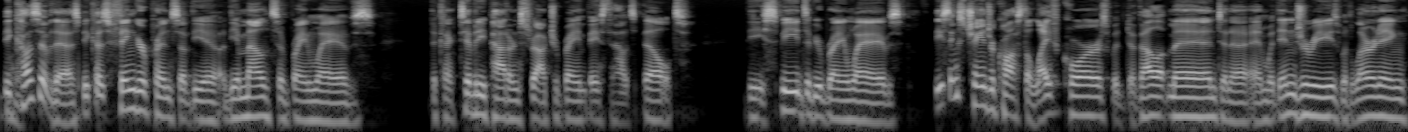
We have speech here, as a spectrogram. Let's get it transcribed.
because of this, because fingerprints of the, uh, the amounts of brain waves, the connectivity patterns throughout your brain based on how it's built, the speeds of your brain waves, these things change across the life course with development and, uh, and with injuries, with learning.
